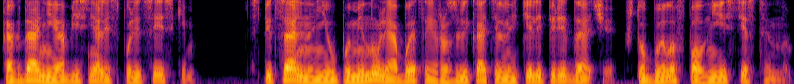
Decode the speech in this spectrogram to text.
Когда они объяснялись с полицейским, специально не упомянули об этой развлекательной телепередаче, что было вполне естественным.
